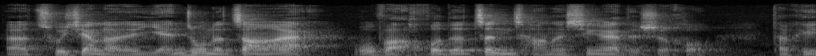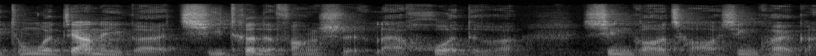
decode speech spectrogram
呃，出现了严重的障碍，无法获得正常的性爱的时候，他可以通过这样的一个奇特的方式来获得性高潮、性快感，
